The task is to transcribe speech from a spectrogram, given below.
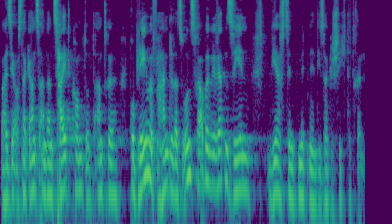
weil sie aus einer ganz anderen Zeit kommt und andere Probleme verhandelt als unsere. Aber wir werden sehen, wir sind mitten in dieser Geschichte drin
